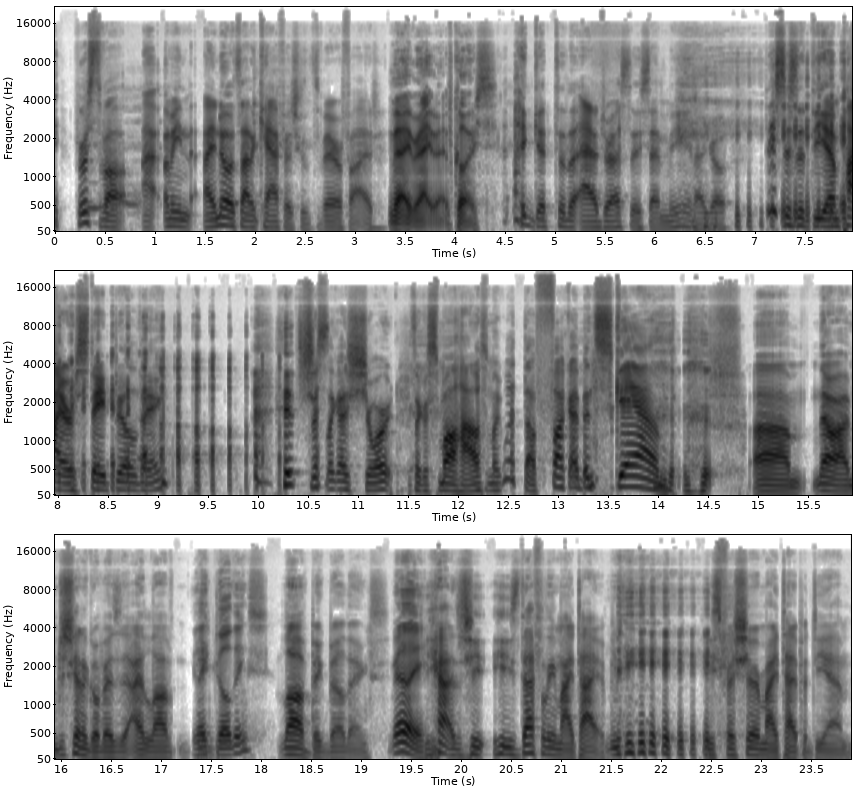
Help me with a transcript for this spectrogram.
First of all, I, I mean, I know it's not a catfish because it's verified. right, right, right. Of course. I get to the address they send me, and I go, "This isn't the Empire State Building." It's just like a short. It's like a small house. I'm like, "What the fuck? I've been scammed." um, no, I'm just gonna go visit. I love You like buildings? love big buildings. Really? Yeah, he, he's definitely my type. he's for sure my type of DM.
